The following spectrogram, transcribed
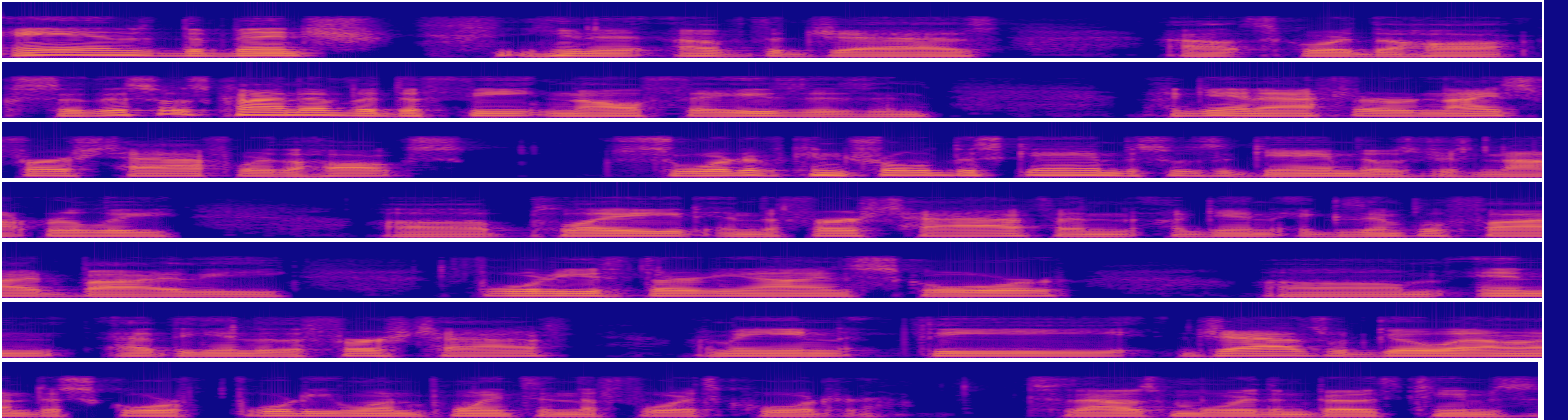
And the bench unit of the Jazz outscored the Hawks. So this was kind of a defeat in all phases. And again, after a nice first half where the Hawks sort of controlled this game, this was a game that was just not really uh, played in the first half. And again, exemplified by the 40 to 39 score um, in at the end of the first half. I mean, the Jazz would go on to score 41 points in the fourth quarter. So that was more than both teams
